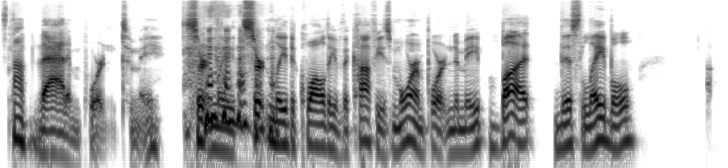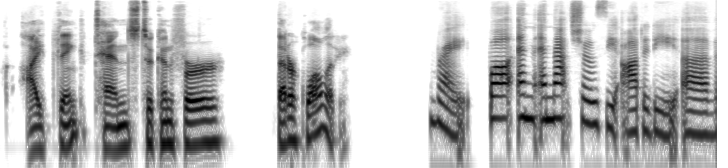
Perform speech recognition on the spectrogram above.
it's not that important to me. Certainly, certainly the quality of the coffee is more important to me, but this label, I think, tends to confer better quality. Right. Well, and and that shows the oddity of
